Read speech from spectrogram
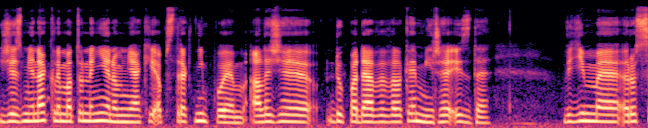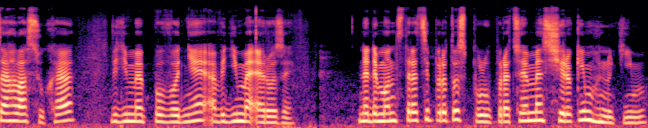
že změna klimatu není jenom nějaký abstraktní pojem, ale že dopadá ve velké míře i zde. Vidíme rozsáhlá sucha, vidíme povodně a vidíme erozi. Na demonstraci proto spolupracujeme s širokým hnutím,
